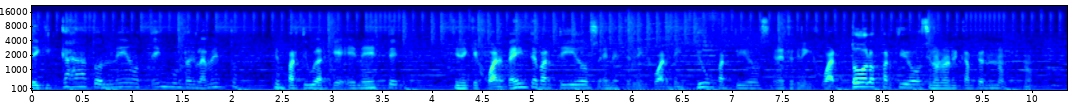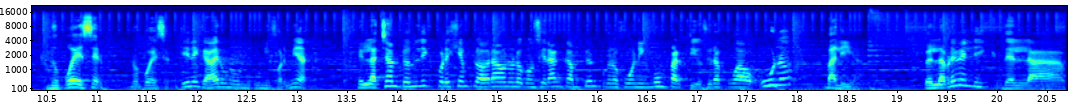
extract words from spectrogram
de que cada torneo tenga un reglamento en particular, que en este tienen que jugar 20 partidos, en este tienen que jugar 21 partidos, en este tienen que jugar todos los partidos, si no, no eres campeón. No, no. No puede ser, no puede ser. Tiene que haber una uniformidad. En la Champions League, por ejemplo, ahora no lo consideran campeón porque no jugó ningún partido. Si hubiera jugado uno, valía. Pero en la Premier League de la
